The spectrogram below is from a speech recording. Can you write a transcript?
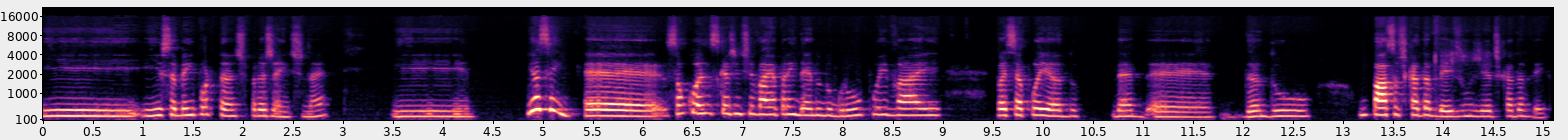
e, e isso é bem importante para a gente, né? E, e assim, é, são coisas que a gente vai aprendendo no grupo e vai, vai se apoiando, né? É, dando um passo de cada vez, um dia de cada vez.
